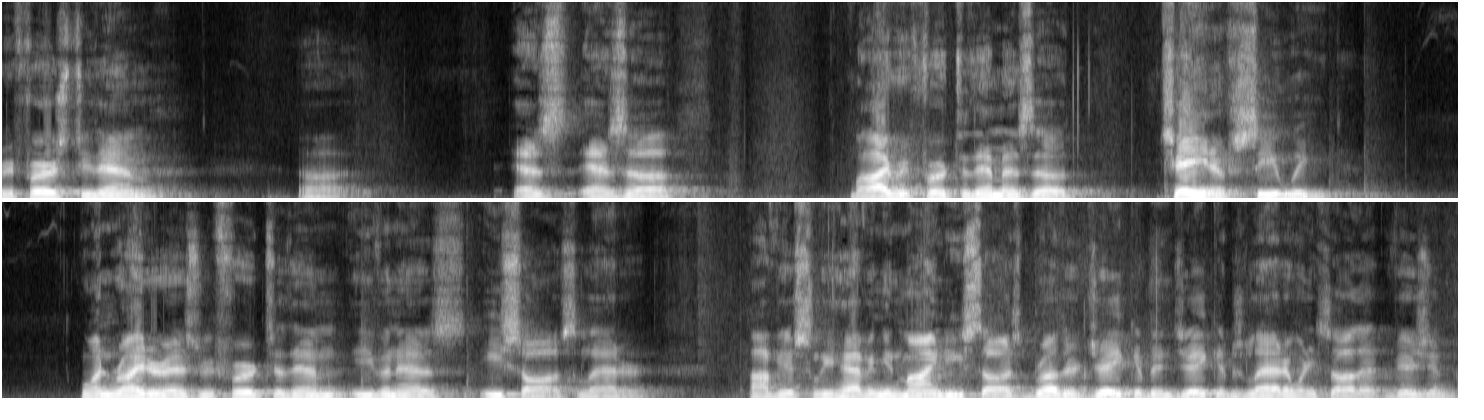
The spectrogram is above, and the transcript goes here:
refers to them uh, as, as a, well, I refer to them as a chain of seaweed. One writer has referred to them even as Esau's ladder, obviously having in mind Esau's brother Jacob and Jacob's ladder when he saw that vision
